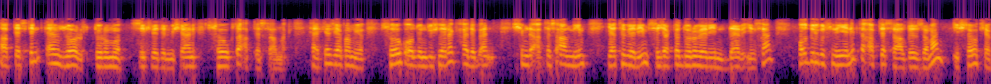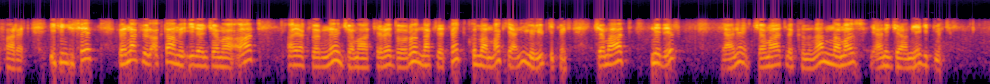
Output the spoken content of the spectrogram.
abdestin en zor durumu zikredilmiş. Yani soğukta abdest almak. Herkes yapamıyor. Soğuk olduğunu düşünerek hadi ben şimdi abdest almayayım, yatı vereyim, sıcakta duru vereyim der insan. O duygusunu yenip de abdest aldığı zaman işte o kefaret. İkincisi ve naklül akdami ile cemaat ayaklarını cemaatlere doğru nakletmek, kullanmak yani yürüyüp gitmek. Cemaat nedir? Yani cemaatle kılınan namaz yani camiye gitmek.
